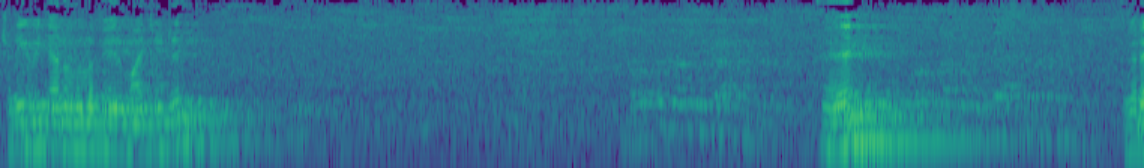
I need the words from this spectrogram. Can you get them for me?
ക്ഷണിക വിജ്ഞാനം എന്നുള്ള പേര് മാറ്റിയിട്ട് ഏ? അങ്ങനെ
